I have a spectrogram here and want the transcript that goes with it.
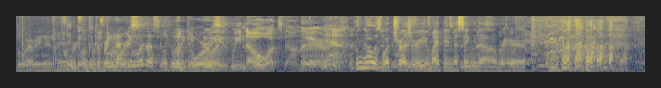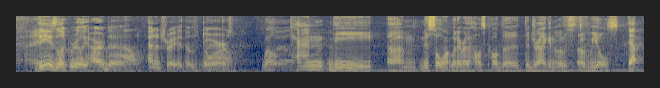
for whatever you guys think want. We through could the bring that thing with us if Going through the doors. We, we know what's down there. Yeah. Who knows what treasure you might be missing through down over here. These look really hard to penetrate, those doors. Well, can the um, missile, whatever the hell it's called, the, the dragon of, of wheels, Yep.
